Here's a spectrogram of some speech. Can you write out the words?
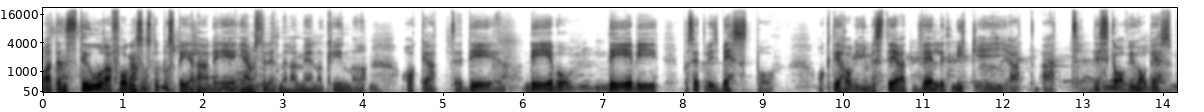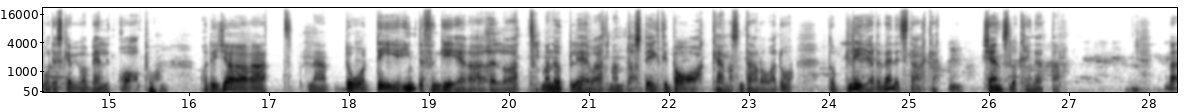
Och att den stora frågan som står på spel här det är jämställdhet mellan män och kvinnor. Och att det, det, är vår, det är vi på sätt och vis bäst på. Och det har vi investerat väldigt mycket i att, att det ska vi vara bäst på, det ska vi vara väldigt bra på. Och det gör att när då det inte fungerar eller att man upplever att man tar steg tillbaka eller sånt där då, då, då blir det väldigt starka mm. känslor kring detta. Va?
